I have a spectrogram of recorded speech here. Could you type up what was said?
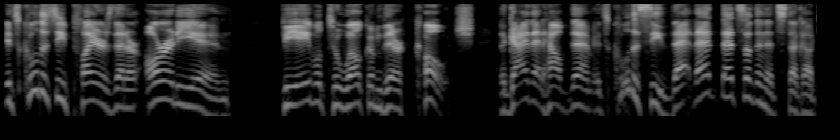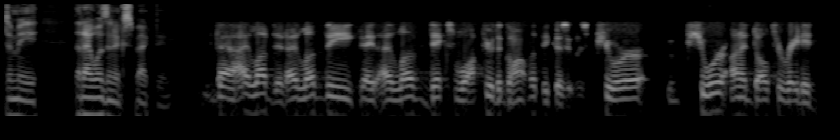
it's cool to see players that are already in be able to welcome their coach, the guy that helped them. It's cool to see that. That that's something that stuck out to me that I wasn't expecting. I loved it. I loved the I loved Dick's walk through the gauntlet because it was pure pure unadulterated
